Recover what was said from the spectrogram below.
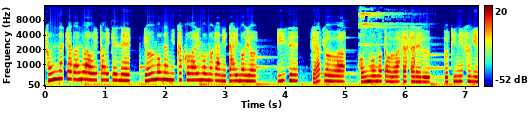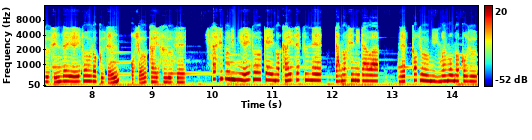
そんな茶番は置いといてね、今日も何か怖いものが見たいのよ。いいぜ、じゃあ今日は、本物と噂される、不気味すぎる心霊映像6000を紹介するぜ。久しぶりに映像系の解説ね、楽しみだわ。ネット上に今も残る、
